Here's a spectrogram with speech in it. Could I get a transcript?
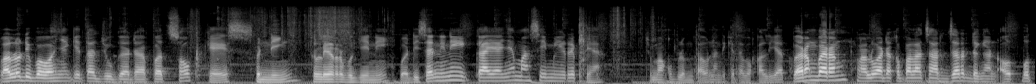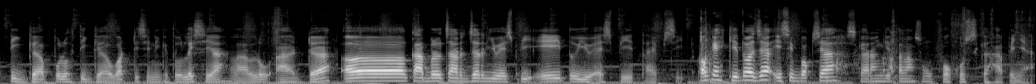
Lalu di bawahnya kita juga dapat soft case bening clear begini. Buat desain ini kayaknya masih mirip ya Cuma aku belum tahu nanti kita bakal lihat. Bareng-bareng lalu ada kepala charger dengan output 33 watt di sini ditulis ya. Lalu ada uh, kabel charger USB A to USB Type C. Oke, gitu aja isi boxnya. Sekarang kita langsung fokus ke HP-nya.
